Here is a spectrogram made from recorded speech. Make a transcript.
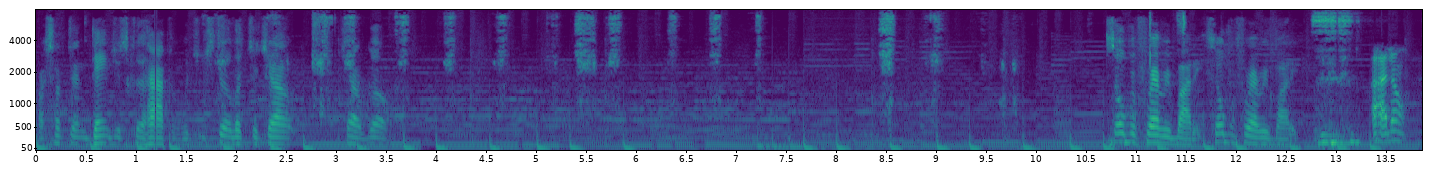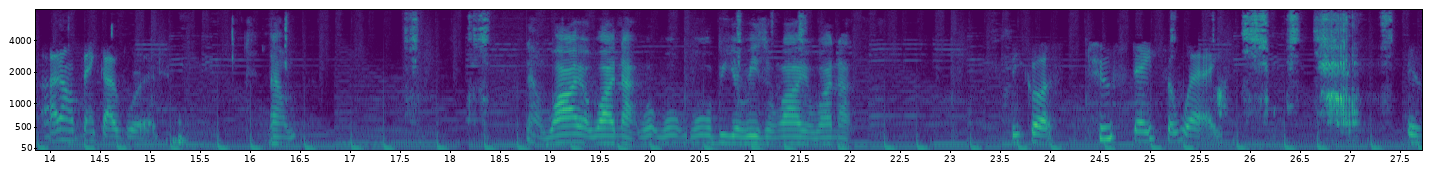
or something dangerous could happen, would you still let your child child go? Sober for everybody. Sober for everybody. I don't. I don't think I would. Now, now, why or why not? What, what, what would be your reason why or why not? Because two states away is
